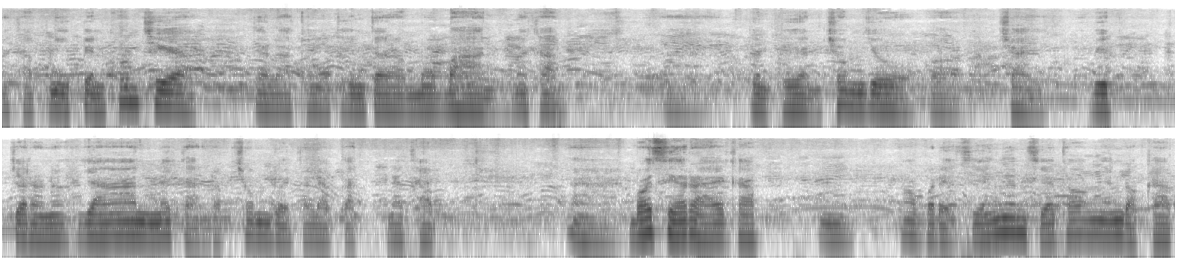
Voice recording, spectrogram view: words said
นะครับนี่เป็นความเชื่อแต่ละท้องถิ่นแต่ละหมู่บ้านนะครับเพื่อนๆชมอยู่ก็ใช้วิจารณญาณในการรับชมโดวยกันแล้วกันนะครับอ่าบ่เสียหายครับเอาประเด็เสียเงินเสียทองยังดอกครับ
